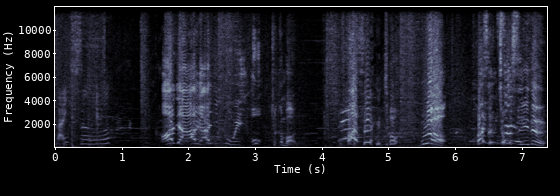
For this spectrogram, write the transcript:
nice. 아니 아니 아니 이거 왜 어? 잠깐만. 화승총 뭐야? 화승총 스리드.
